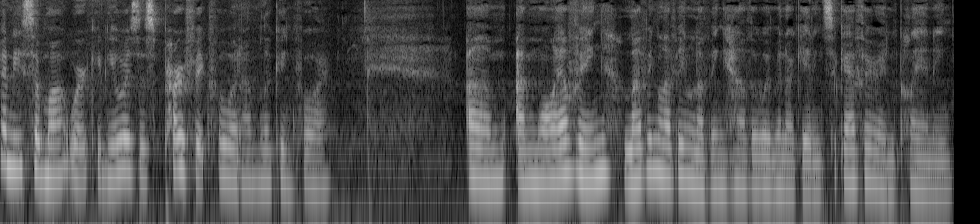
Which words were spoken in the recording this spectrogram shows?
I need some artwork, and yours is perfect for what I'm looking for. Um, I'm loving, loving, loving, loving how the women are getting together and planning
